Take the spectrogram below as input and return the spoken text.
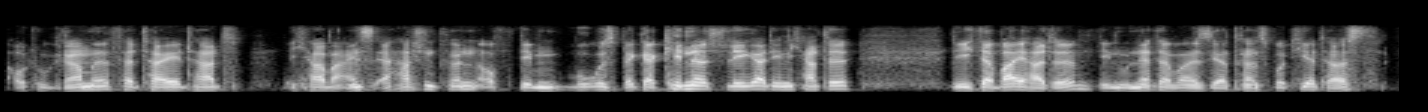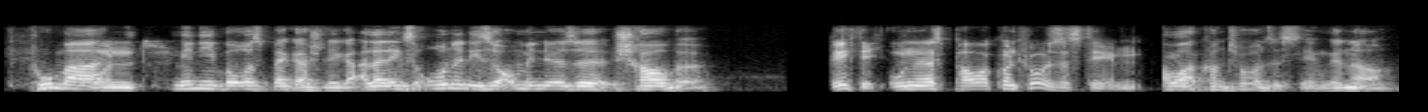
Autogramme verteilt hat. Ich habe eins erhaschen können auf dem Boris Becker Kinderschläger, den ich hatte die ich dabei hatte, den du netterweise ja transportiert hast. Puma und Mini Boris Becker Schläger, allerdings ohne diese ominöse Schraube. Richtig, ohne das Power Control System. Power Control System, genau.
